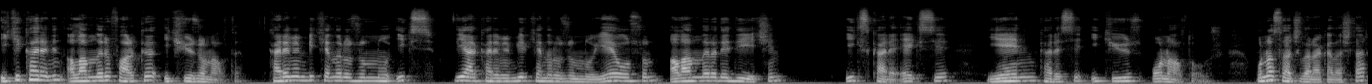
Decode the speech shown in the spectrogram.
İki karenin alanları farkı 216. Karemin bir kenar uzunluğu x, diğer karemin bir kenar uzunluğu y olsun. Alanları dediği için x kare eksi y'nin karesi 216 olur. Bu nasıl açılır arkadaşlar?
